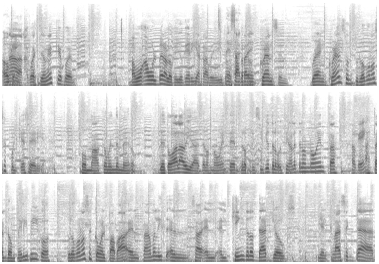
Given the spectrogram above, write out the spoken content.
Nada, la cuestión es que, pues, vamos a volver a lo que yo quería rapidito. Exacto. Brian Cranston. Brian Cranston, tú lo conoces por qué serie? Por Malcolm in the Middle. De toda la vida, desde los 90, de los principios, de los finales de los 90 Ok. hasta el 2000 y pico, tú lo conoces como el papá, el family, el, o sea, el, el king de los dad jokes y el classic dad,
